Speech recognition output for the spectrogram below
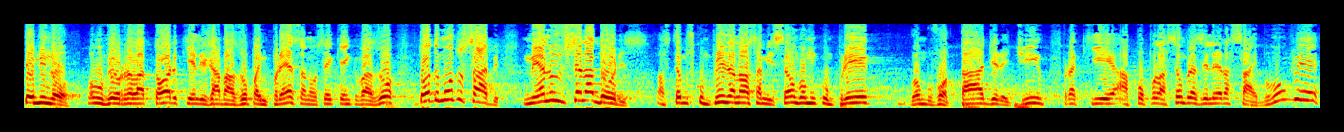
Terminou. Vamos ver o relatório que ele já vazou para a imprensa, não sei quem que vazou. Todo mundo sabe, menos os senadores. Nós estamos cumprindo a nossa missão, vamos cumprir vamos votar direitinho para que a população brasileira saiba. Vamos ver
